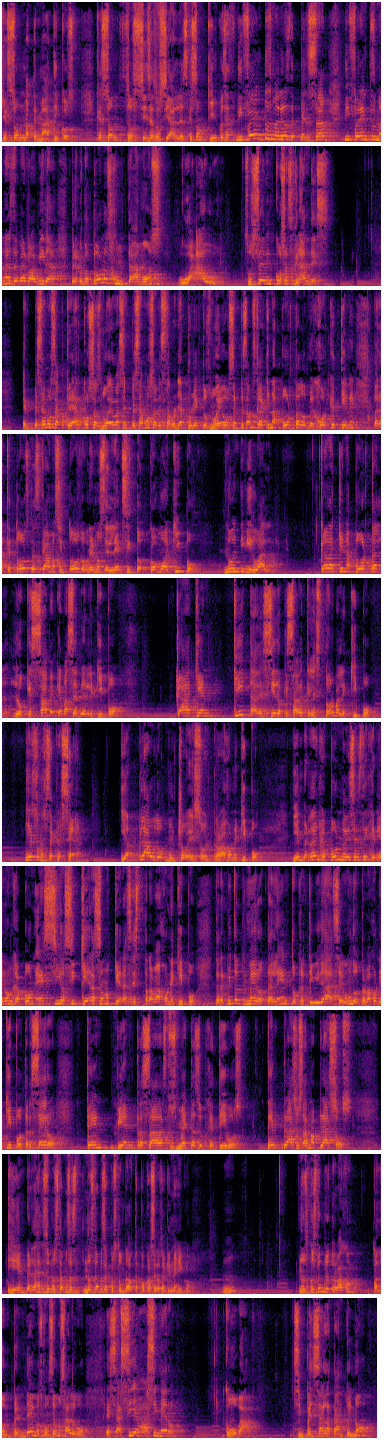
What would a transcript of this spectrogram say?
que son matemáticos, que son ciencias sociales, que son químicos, diferentes maneras de pensar, diferentes maneras de ver la vida, pero cuando todos nos juntamos, wow, suceden cosas grandes. Empezamos a crear cosas nuevas, empezamos a desarrollar proyectos nuevos, empezamos cada quien aporta lo mejor que tiene para que todos crezcamos y todos logremos el éxito como equipo, no individual. Cada quien aporta lo que sabe que va a servir el equipo. Cada quien quita decir lo que sabe que le estorba al equipo. Y eso nos hace crecer. Y aplaudo mucho eso, el trabajo en equipo. Y en verdad en Japón, me dice este ingeniero, en Japón es sí o sí, quieras o no quieras, es trabajo en equipo. Te repito el primero, talento, creatividad. Segundo, trabajo en equipo. Tercero, ten bien trazadas tus metas y objetivos. Ten plazos, arma plazos. Y en verdad eso no estamos, no estamos acostumbrados tampoco a hacerlo aquí en México. Mm. Nos cuesta mucho trabajo cuando emprendemos, cuando hacemos algo, es así, así mero, como va, sin pensarla tanto. Y no,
